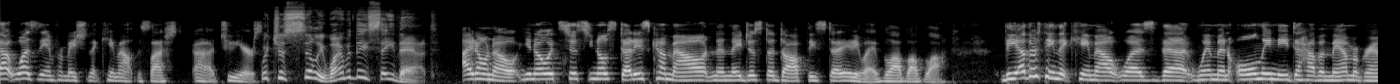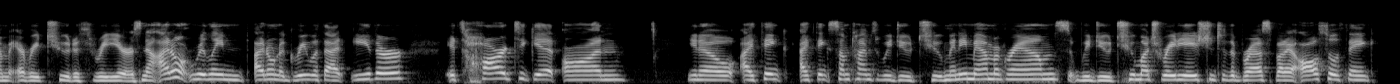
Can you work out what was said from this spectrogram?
that was the information that came out this last uh, two years. Which is silly. Why would they say that? I don't know. You know, it's just, you know, studies come out and then they just adopt these studies anyway, blah, blah, blah. The other thing that came out was that women only need to have a mammogram every two to three years. Now, I don't really, I don't agree with that either it's hard to get on you know i think i think sometimes we do too many mammograms we do too much radiation to the breast but i also think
